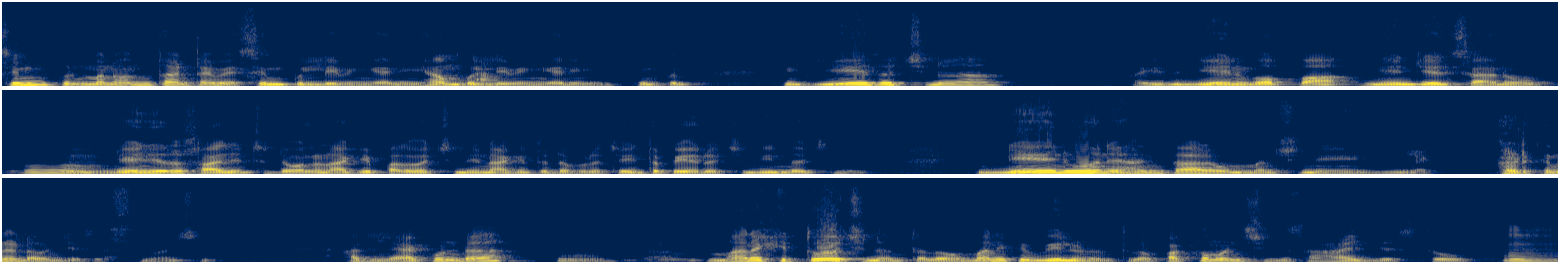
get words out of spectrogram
సింపుల్ మనంతా అంటే సింపుల్ లివింగ్ అని హంబుల్ లివింగ్ అని సింపుల్. ఏదొచ్చినా ఇది నేను గొప్ప నేను చేశాను నేను ఏదో సాధించడం వల్ల నాకు ఈ పదవి వచ్చింది నాకు ఇంత డబ్బులు వచ్చాయి ఇంత పేరు వచ్చింది ఇన్ని వచ్చింది నేను అనే అహంకారం మనిషిని ఎక్కడికైనా డౌన్ చేసేస్తుంది మనిషిని. అది లేకుండా హ్మ్, మనకి తోచినంతలో మనకి వీలునంతలో పక్క మనిషికి సహాయం చేస్తూ హ్మ్,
